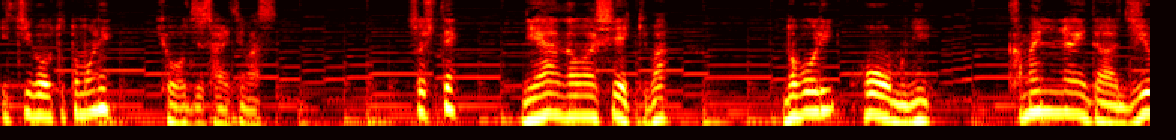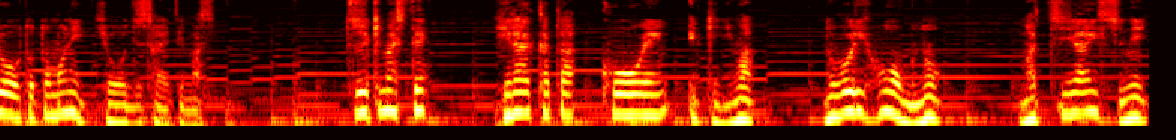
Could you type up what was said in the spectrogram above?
1号とともに表示されています。そして、寝屋川市駅は、上りホームに仮面ライダージオとともに表示されています。続きまして、平方公園駅には、上りホームの待合室に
